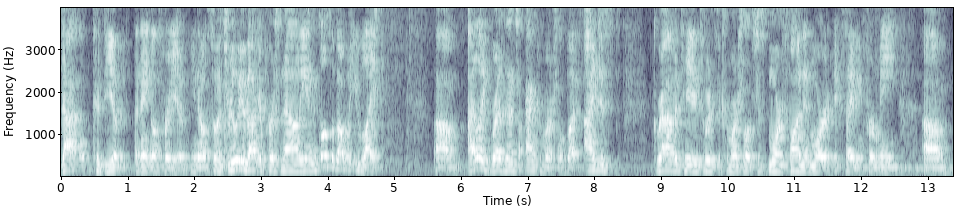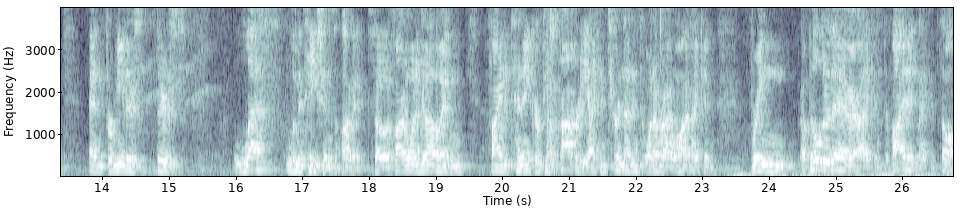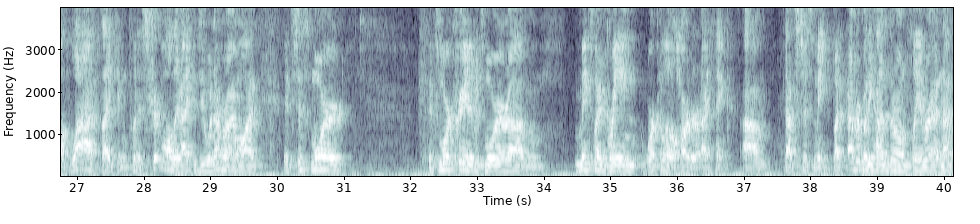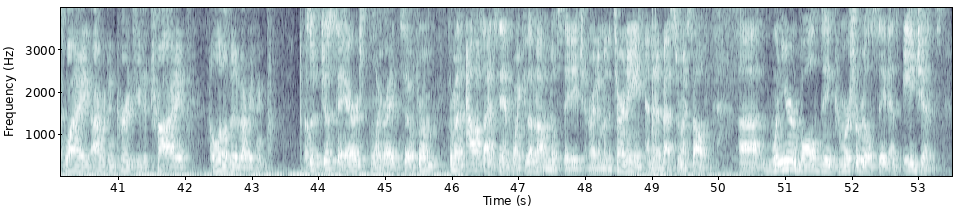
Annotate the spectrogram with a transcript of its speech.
that could be a, an angle for you. You know, so it's really about your personality, and it's also about what you like. Um, I like residential and commercial, but I just gravitated towards the commercial. It's just more fun and more exciting for me. Um, and for me, there's there's less limitations on it. So if I want to go and find a 10 acre piece of property, I can turn that into whatever I want. I can bring a builder there, I can divide it and I can sell off lots, I can put a strip mall there, I could do whatever I want. It's just more, it's more creative, it's more, um, makes my brain work a little harder, I think. Um, that's just me. But everybody has their own flavor, and that's why I would encourage you to try a little bit of everything. So just to Eric's point, right? So from from an outside standpoint, because I'm not a real estate agent, right? I'm an attorney and an investor myself. Uh, when you're involved in commercial real estate as agents,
